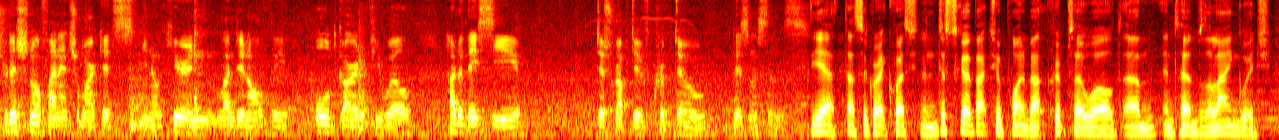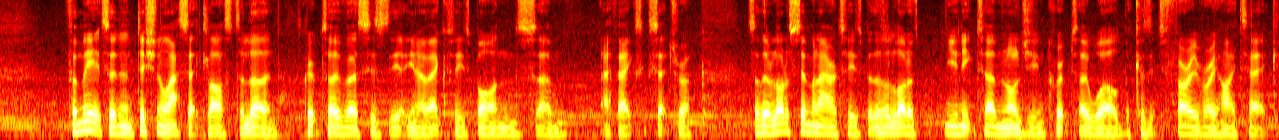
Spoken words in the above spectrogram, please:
traditional financial markets, you know, here in London, all the old guard, if you will, how do they see disruptive crypto businesses? Yeah, that's a great question. And just to go back to your point about crypto world um, in terms of the language, for me, it's an additional asset class to learn. Crypto versus the, you know equities, bonds, um, FX, etc. So there are a lot of similarities, but there's a lot of unique terminology in crypto world because it's very, very high tech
